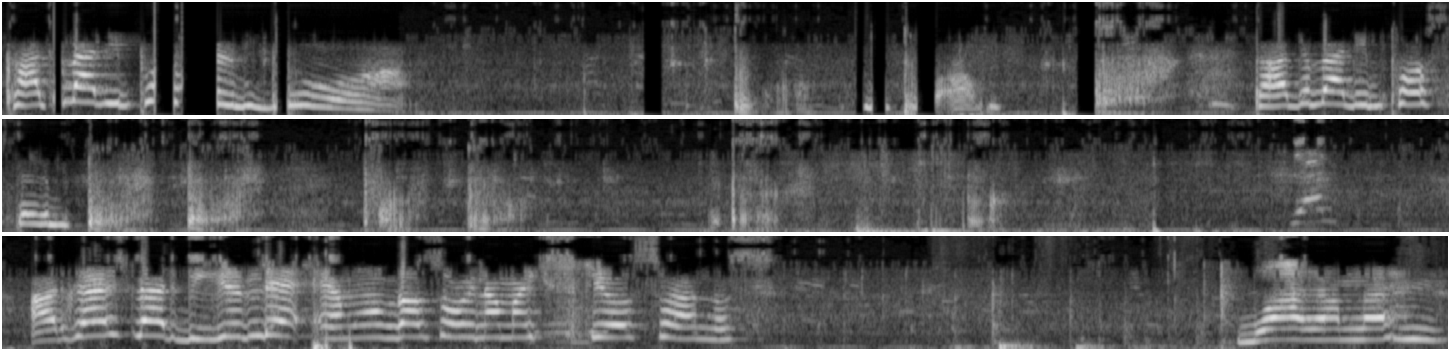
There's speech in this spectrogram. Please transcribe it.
Kanka ben imposterım. Bum. Bum. Kanka ben imposterım. Gel. Arkadaşlar bir gün de Among Us oynamak istiyorsanız bu ayağımlar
